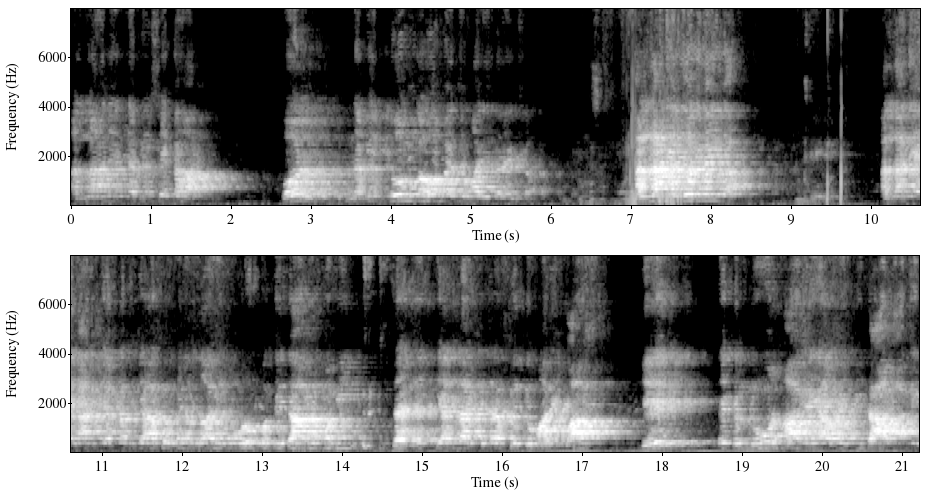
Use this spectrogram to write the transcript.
اللہ نے نبی سے کہا بول نبی تم کہو میں تمہاری طرح انسان اللہ نے خود نہیں کہا اللہ نے اعلان کیا قد جاءکم من اللہ نور و کتاب مبین تحقیق کہ اللہ کی طرف سے تمہارے پاس یہ ایک نور آ گیا اور ایک کتاب آ گئی۔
